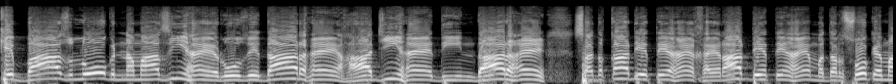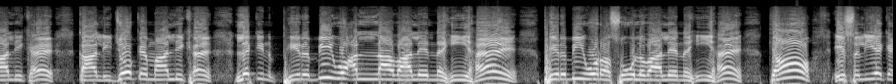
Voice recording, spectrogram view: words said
कि बाज लोग नमाजी हैं, रोजेदार हैं, हाजी हैं, दीनदार हैं, सदका देते हैं, खैरात देते हैं, मदरसों के मालिक हैं, कॉलेजों के मालिक हैं, लेकिन फिर भी वो अल्लाह वाले नहीं हैं, फिर भी वो रसूल वाले नहीं हैं। क्यों? इसलिए कि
